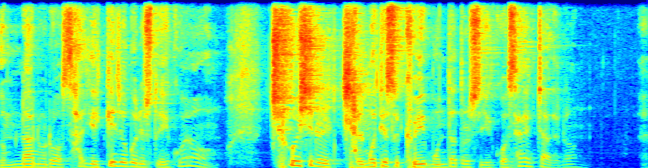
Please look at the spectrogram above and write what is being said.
음란으로 사역이 깨져버릴 수도 있고요 처신을 잘못해서 교회 문 닫을 수 있고 사역자들은 예?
